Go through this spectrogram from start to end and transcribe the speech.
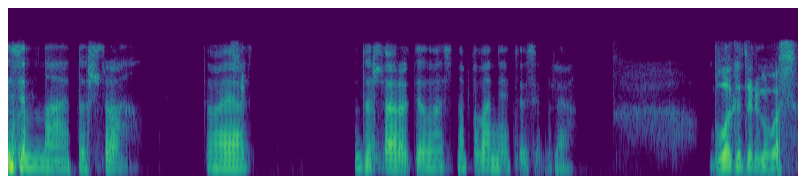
Земная душа. Твоя душа родилась на планете Земля. Благодарю вас.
